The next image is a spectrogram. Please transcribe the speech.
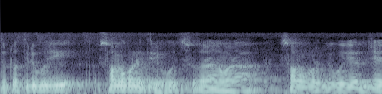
দুটো ত্রিভুজই সমকোণী ত্রিভুজ, সুতরাং আমরা সমকোণী ত্রিভুজের যে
